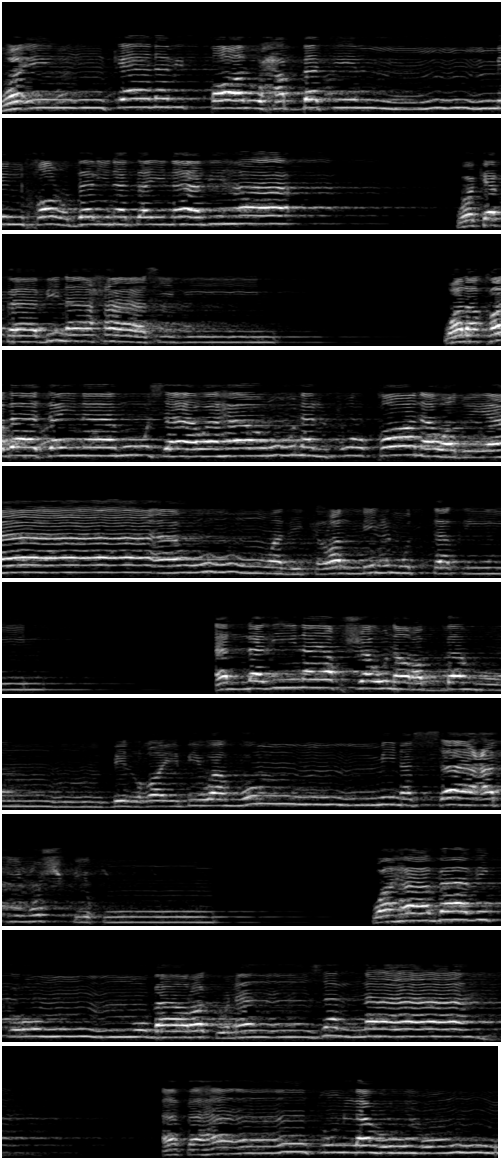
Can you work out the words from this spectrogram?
وإن كان مثقال حبة من خردل نتينا بها وكفى بنا حاسبين ولقد آتينا موسى وهارون الفرقان وضياء وذكرا للمتقين الذين يخشون ربهم بالغيب وهم من الساعة مشفقون. وهذا ذكر مبارك أنزلناه أفهنتم له منكرون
